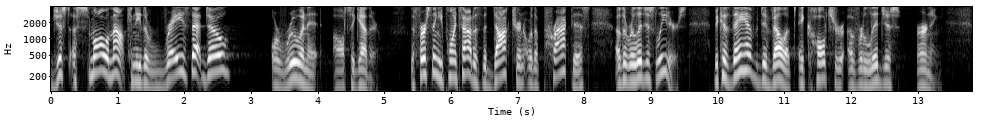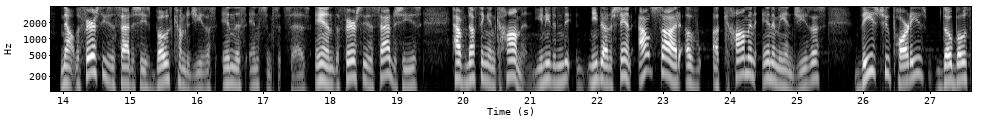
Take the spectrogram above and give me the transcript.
Just a small amount can either raise that dough or ruin it altogether. The first thing he points out is the doctrine or the practice of the religious leaders because they have developed a culture of religious earning. Now, the Pharisees and Sadducees both come to Jesus in this instance, it says, and the Pharisees and Sadducees have nothing in common. You need to, need to understand, outside of a common enemy in Jesus, these two parties, though both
